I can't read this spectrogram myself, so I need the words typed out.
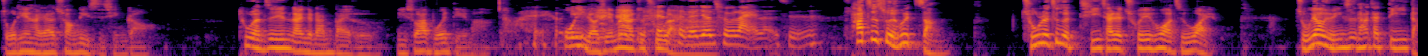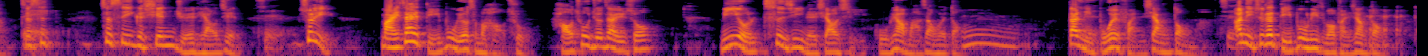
昨天还在创历史新高，突然之间来个蓝白合，你说它不会跌吗？获利了结卖就出来了，对，就出来了。是它之所以会涨，除了这个题材的催化之外，主要原因是它在低档，这是这是一个先决条件。是，所以买在底部有什么好处？好处就在于说，你有刺激你的消息，股票马上会动。嗯，但你不会反向动嘛？啊，你就在底部，你怎么反向动？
